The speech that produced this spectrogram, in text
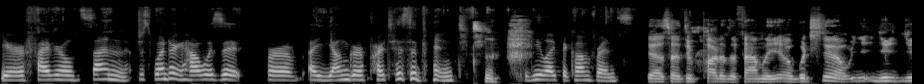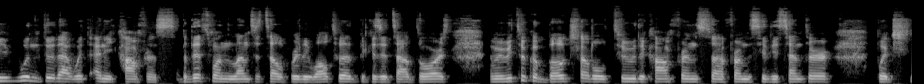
your five year old son. Just wondering, how was it for a younger participant. Did he like the conference? Yeah, so I took part of the family, uh, which you know you you wouldn't do that with any conference, but this one lends itself really well to it because it's outdoors. I mean, we took a boat shuttle to the conference uh, from the city center, which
